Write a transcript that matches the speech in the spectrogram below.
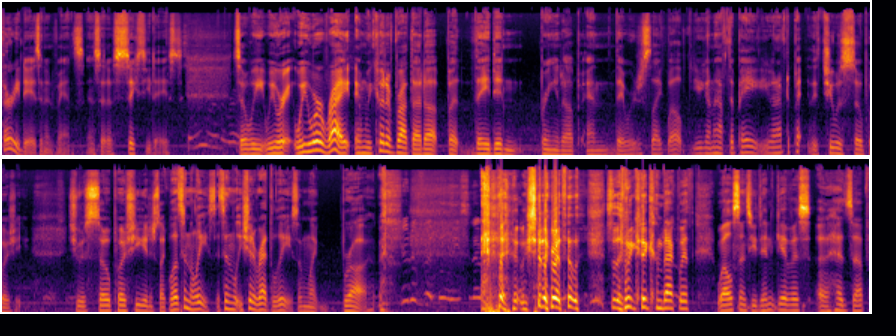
30 days in advance instead of 60 days. So we, we were we were right, and we could have brought that up, but they didn't bring it up, and they were just like, "Well, you're gonna have to pay. You're gonna have to pay." She was so pushy. She was so pushy and just like, "Well, it's in the lease. It's in. The, you should have read the lease." I'm like, "Bruh." Should have read the lease. so that we should have read the lease so that we could come back with, "Well, since you didn't give us a heads up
